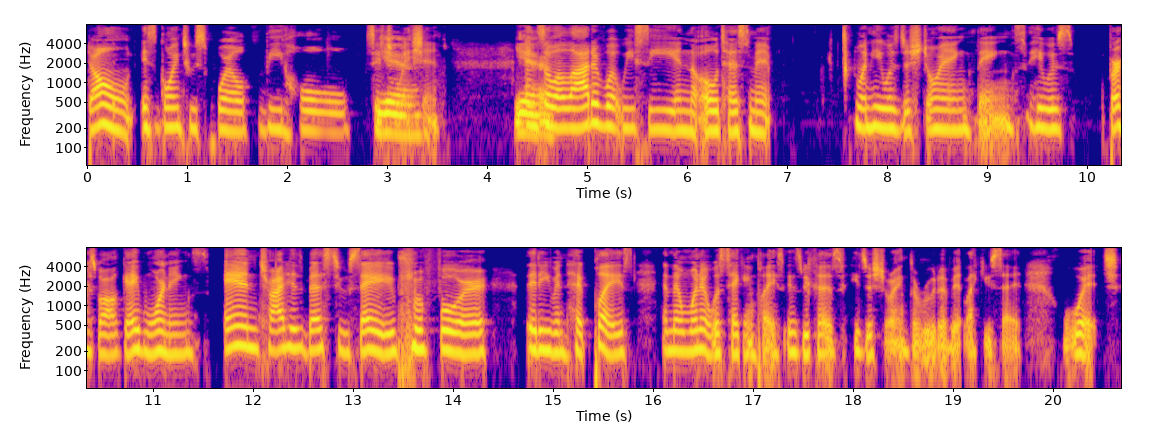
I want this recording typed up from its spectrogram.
don't, it's going to spoil the whole situation. Yeah. yeah. And so a lot of what we see in the Old Testament when he was destroying things, he was first of all gave warnings and tried his best to save before it even took place. And then when it was taking place, is because he's destroying the root of it, like you said, which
